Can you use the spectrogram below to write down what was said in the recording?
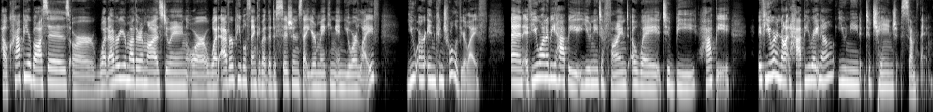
how crappy your boss is, or whatever your mother in law is doing, or whatever people think about the decisions that you're making in your life. You are in control of your life. And if you want to be happy, you need to find a way to be happy. If you are not happy right now, you need to change something.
